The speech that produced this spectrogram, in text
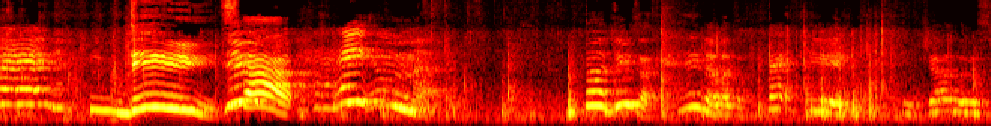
man. Dude, stop! hating. God, dude's a hater, like a fat kid who's jealous of his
